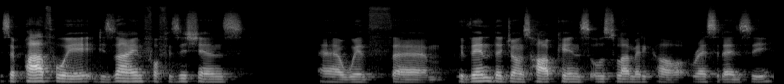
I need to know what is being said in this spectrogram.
is a pathway designed for physicians uh, with, um, within the Johns Hopkins Osler Medical Residency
